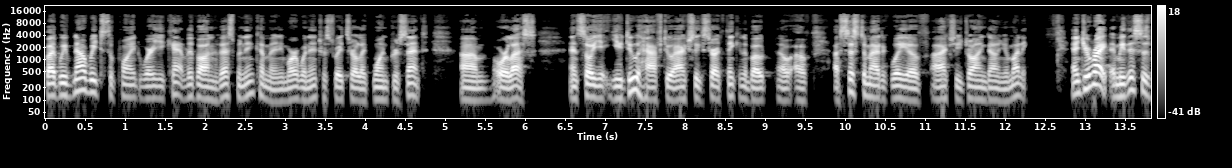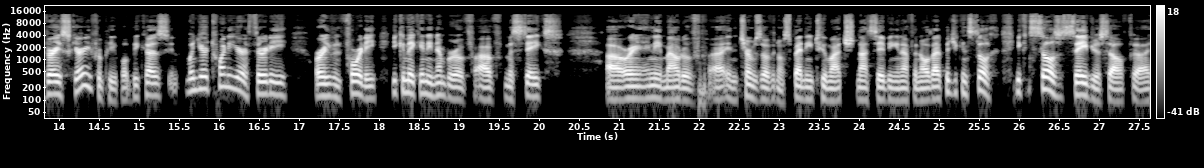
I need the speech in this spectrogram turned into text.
But we've now reached the point where you can't live on investment income anymore when interest rates are like 1% um, or less. And so you, you do have to actually start thinking about a, a systematic way of actually drawing down your money. And you're right. I mean, this is very scary for people because when you're 20 or 30 or even 40, you can make any number of, of mistakes uh, or any amount of uh, in terms of you know spending too much, not saving enough, and all that. But you can still you can still save yourself. Uh,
